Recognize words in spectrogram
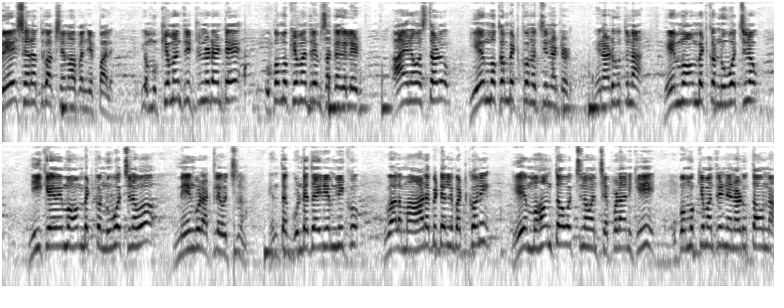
బేషరత్గా క్షమాపణ చెప్పాలి. ఇక ముఖ్యమంత్రి ఇట్లున్నాడంటే ఉప ముఖ్యమంత్రి ఏం చక్కగా లేడు. ఆయన వస్తాడు ఏం ముఖం పెట్టుకొని వచ్చిందంటాడు. నేను అడుగుతున్నా ఏం మొహం పెట్టుకొని నువ్వు వచ్చినావు? నీకేమే మొహం పెట్టుకొని నువ్వు వచ్చినావో? మేము కూడా అట్లే వచ్చినాం. ఎంత గుండె ధైర్యం నీకు? ఇవాళ మా ఆడబిడ్డల్ని పట్టుకొని ఏ మొహంతో వచ్చినావు అని చెప్పడానికి ఉప ముఖ్యమంత్రి నేను అడుగుతా ఉన్నా.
